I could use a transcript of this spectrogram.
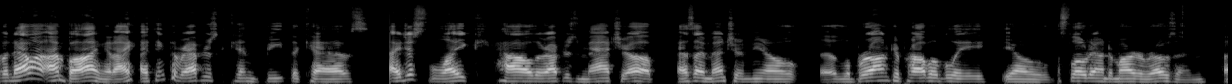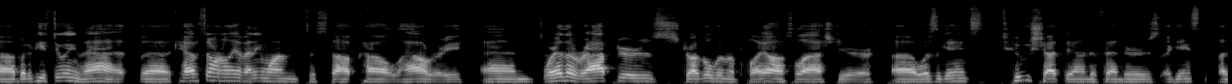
But now I'm buying it. I, I think the Raptors can beat the Cavs. I just like how the Raptors match up. As I mentioned, you know, uh, LeBron could probably, you know, slow down DeMar DeRozan. Uh, but if he's doing that, the Cavs don't really have anyone to stop Kyle Lowry. And where the Raptors struggled in the playoffs last year uh, was against two shutdown defenders against a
